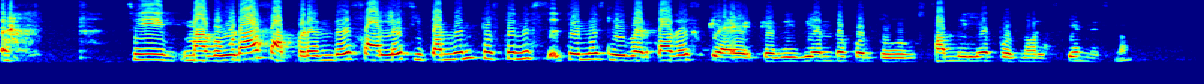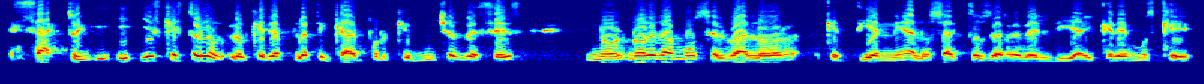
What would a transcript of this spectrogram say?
sí, maduras, aprendes, sales y también pues tienes, tienes libertades que, que viviendo con tu familia pues no las tienes, ¿no? Exacto, y, y, es que esto lo, lo, quería platicar porque muchas veces no, no, le damos el valor que tiene a los actos de rebeldía y creemos que,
